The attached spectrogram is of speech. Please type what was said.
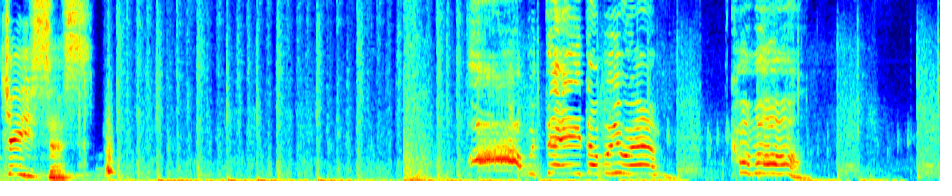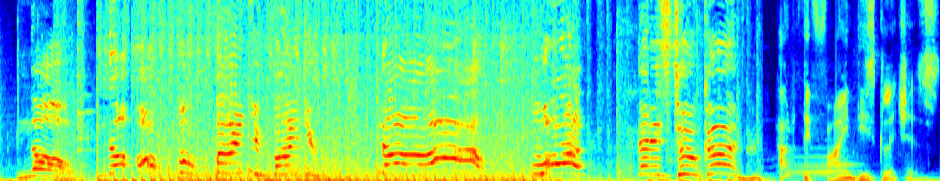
Jesus! Oh! Oh! Find you! Find you! No! What? That is too good! How do they find these glitches?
